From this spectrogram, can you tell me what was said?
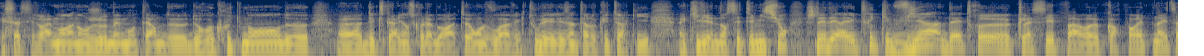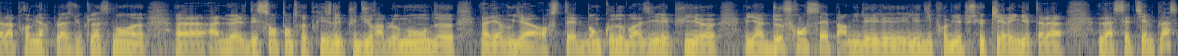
Et ça, c'est vraiment un enjeu, même en termes de, recrutement, euh, d'expérience collaborateur. On le voit avec tous les, interlocuteurs qui, qui, viennent dans cette émission. Schneider Electric vient d'être classé par Corporate Knights à la première place du classement annuel des 100 entreprises les plus durables au monde. Derrière vous, il y a Orsted, Banco do Brasil, et puis il y a deux Français parmi les, les, dix premiers, puisque Kering est à la, septième place.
